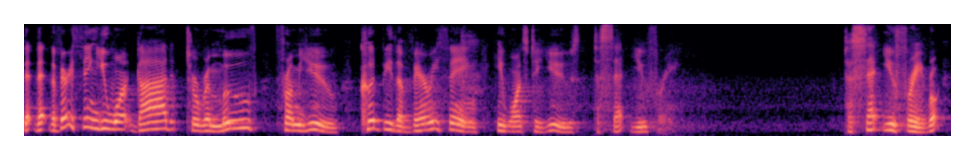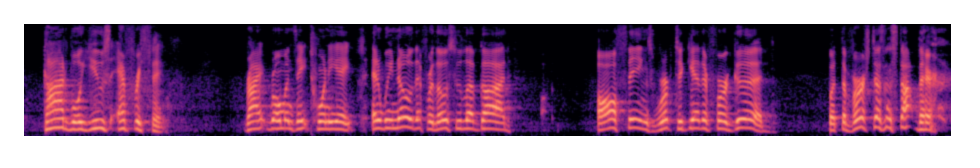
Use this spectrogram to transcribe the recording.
that, that the very thing you want God to remove from you could be the very thing he wants to use to set you free? To set you free. God will use everything. Right? Romans 8 28. And we know that for those who love God, all things work together for good. But the verse doesn't stop there.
